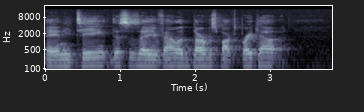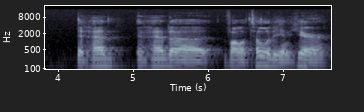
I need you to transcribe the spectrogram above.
ANET, this is a valid Darvas box breakout. It had it had uh, volatility in here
